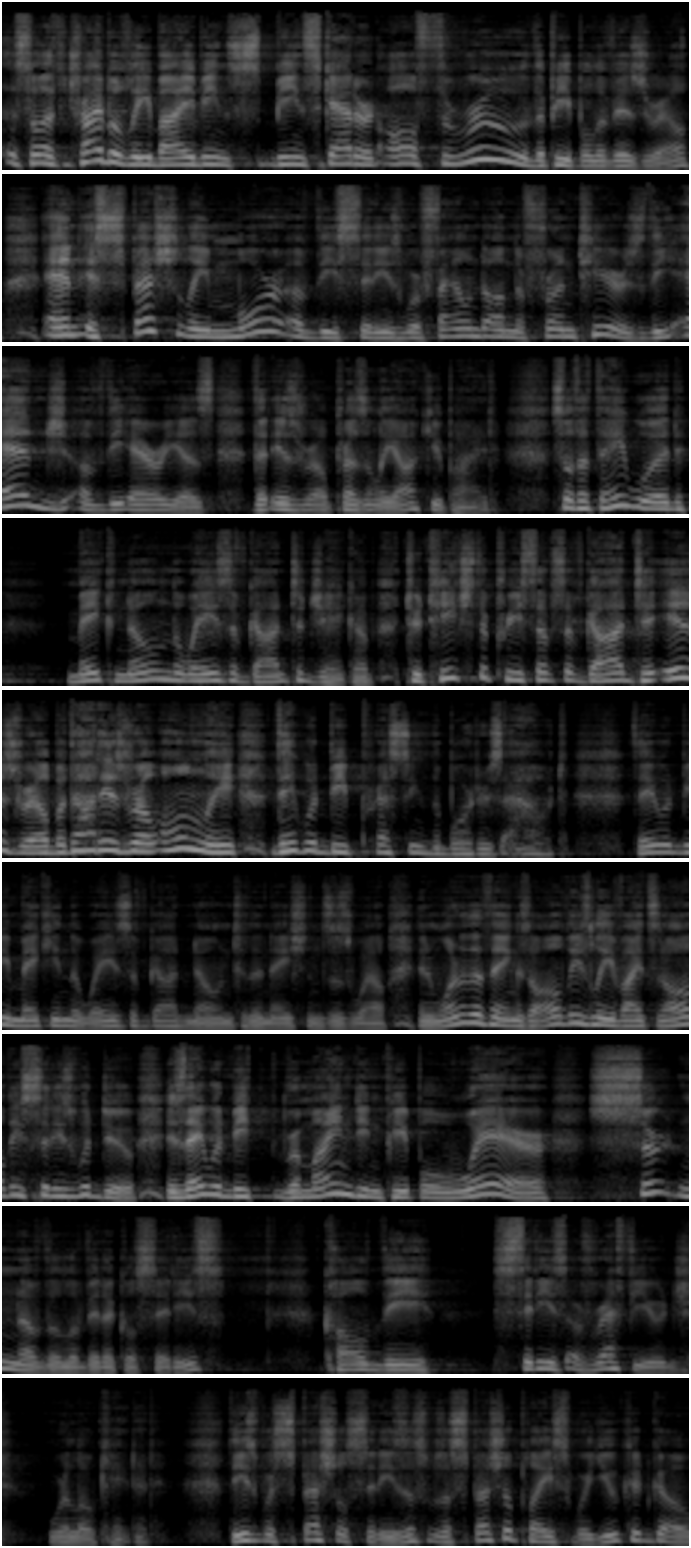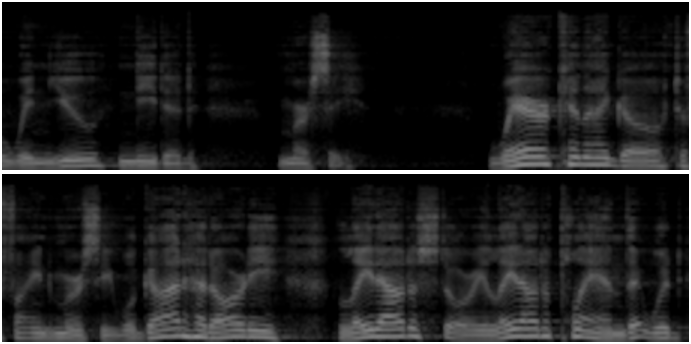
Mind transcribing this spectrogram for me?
so that the tribe of Levi being, being scattered all through the people of Israel, and especially more of these cities were found on the frontiers, the edge of the areas that Israel presently occupied, so that they would make known the ways of God to Jacob, to teach the precepts of God to Israel, but not Israel only. They would be pressing the borders out. They would be making the ways of God known to the nations as well. And one of the things all these Levites and all these cities would do is they would be reminding people where certain of the Levitical cities, called the cities of refuge, were located. These were special cities. This was a special place where you could go when you needed mercy. Where can I go to find mercy? Well, God had already laid out a story, laid out a plan that would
